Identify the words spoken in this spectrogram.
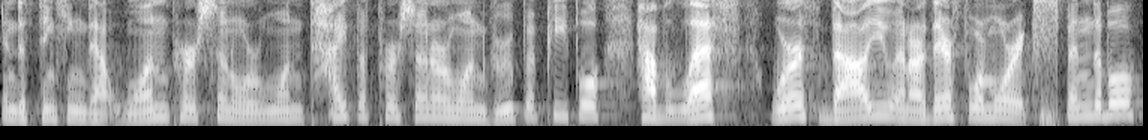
into thinking that one person or one type of person or one group of people have less worth value and are therefore more expendable,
